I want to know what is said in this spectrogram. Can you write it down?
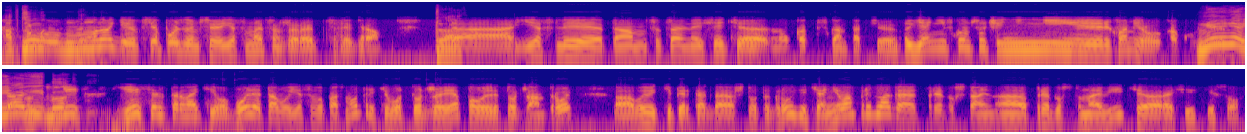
Оптим... Ну, да. многие все пользуемся ES-мессенджер, это Telegram. Так. Да, если там социальная сеть, э, ну, как ВКонтакте. Я ни в коем случае не, не рекламирую какую-то. Не-не-не, я... Ну, есть, альтернатива. Более того, если вы посмотрите, вот тот же Apple или тот же Android, а, вы ведь теперь, когда что-то грузите, они вам предлагают предустан... предустановить э, российский софт.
